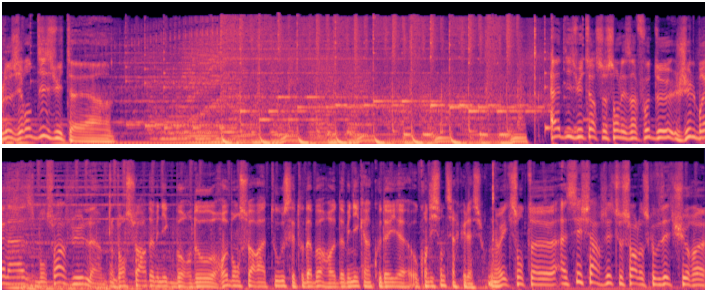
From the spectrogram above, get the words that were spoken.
Bleu Gironde 18h. À 18h, ce sont les infos de Jules Brelaz. Bonsoir Jules. Bonsoir Dominique Bordeaux. Rebonsoir à tous. Et tout d'abord, Dominique, un coup d'œil aux conditions de circulation. Oui, qui sont euh, assez chargées ce soir lorsque vous êtes sur euh,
